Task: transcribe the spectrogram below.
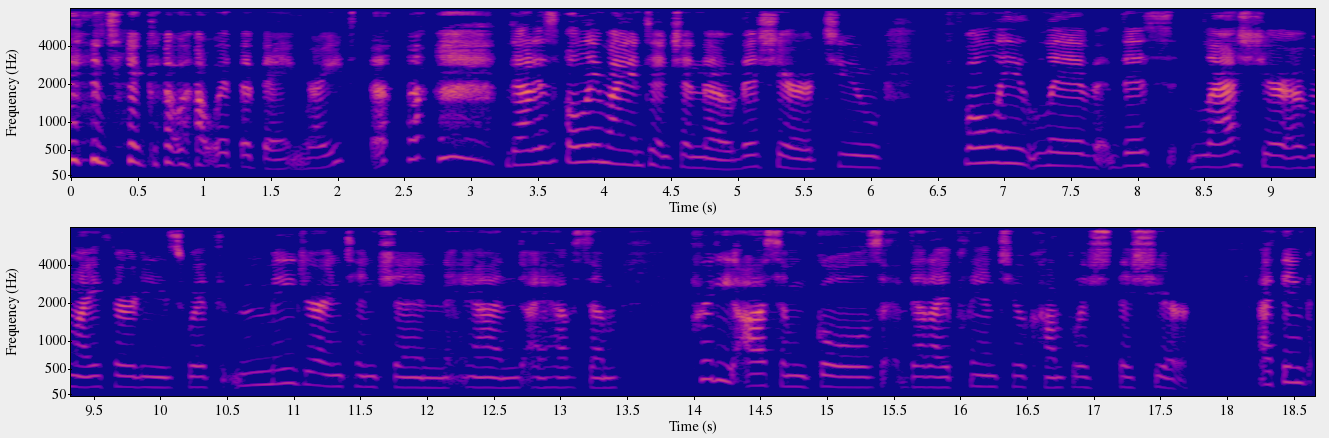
to go out with a bang, right? that is fully my intention, though, this year to fully live this last year of my 30s with major intention, and I have some pretty awesome goals that I plan to accomplish this year. I think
